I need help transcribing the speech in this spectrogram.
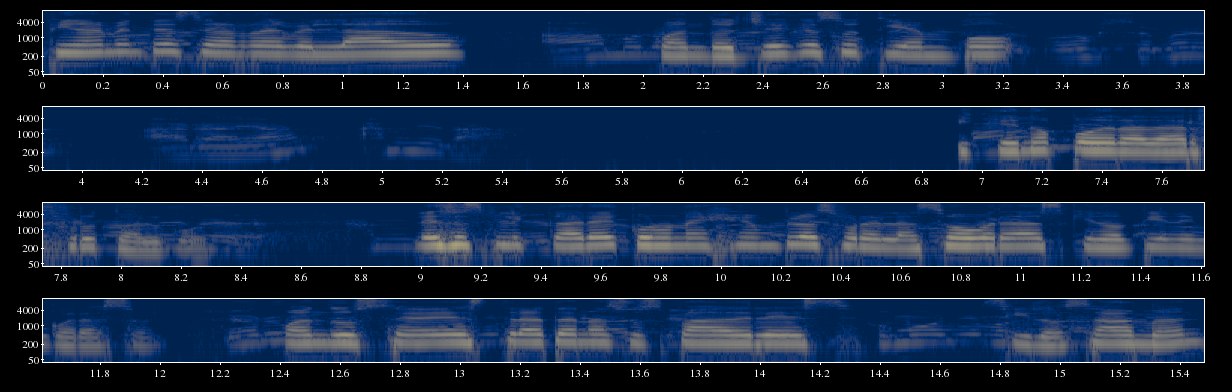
finalmente será revelado cuando llegue su tiempo y que no podrá dar fruto alguno. Les explicaré con un ejemplo sobre las obras que no tienen corazón. Cuando ustedes tratan a sus padres, si los aman,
